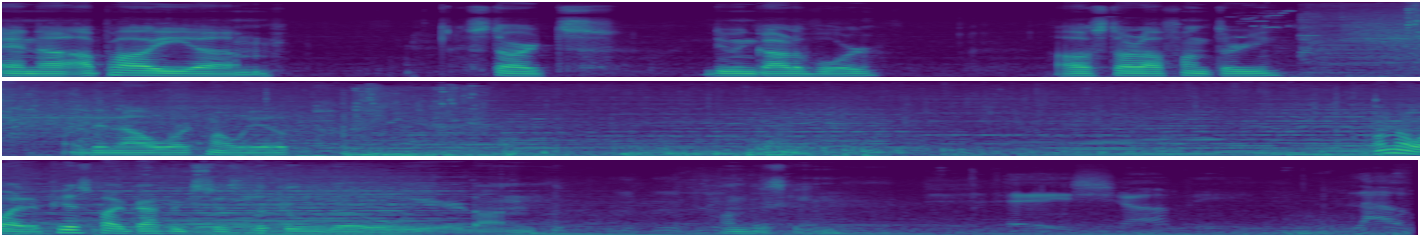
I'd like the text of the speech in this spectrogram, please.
And uh, I'll probably um, start doing God of War. I'll start off on 3, and then I'll work my way up. I don't know why the PS5 graphics just look a little weird on on this game. Hey, Sharpie. Love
